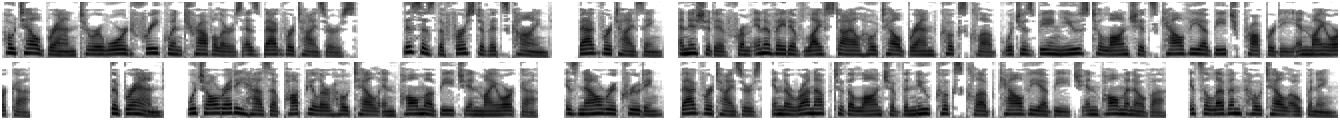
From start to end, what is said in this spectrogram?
hotel brand to reward frequent travelers as bagvertisers. This is the first of its kind. Bagvertising, initiative from innovative lifestyle hotel brand Cooks Club which is being used to launch its Calvia Beach property in Majorca. The brand, which already has a popular hotel in Palma Beach in Majorca, is now recruiting bagvertisers in the run-up to the launch of the new Cooks Club Calvia Beach in Palmanova, its 11th hotel opening.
